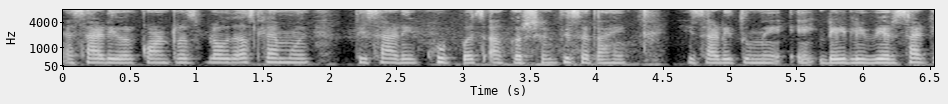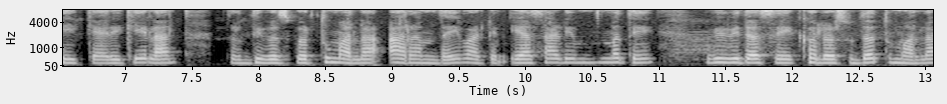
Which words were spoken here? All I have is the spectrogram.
या साडीवर कॉन्ट्रास्ट ब्लाऊज असल्यामुळे ती साडी खूपच आकर्षक दिसत आहे. ही साडी तुम्ही एक डेली वेअरसाठी कॅरी केलात तर दिवसभर तुम्हाला आरामदायी वाटेल. या साडीमध्ये विविध असे कलरसुद्धा तुम्हाला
